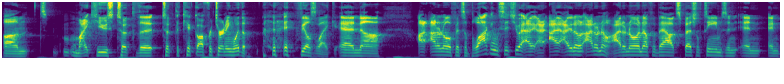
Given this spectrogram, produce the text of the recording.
um, Mike Hughes took the took the kickoff returning with him. it feels like, and uh, I, I don't know if it's a blocking situation. I, I I don't I don't know. I don't know enough about special teams and and and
